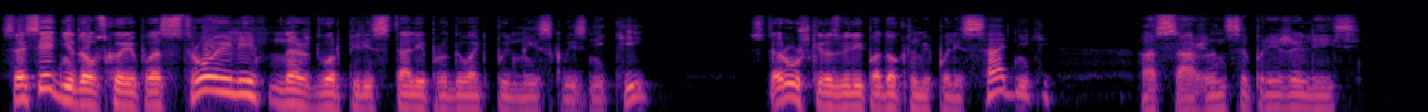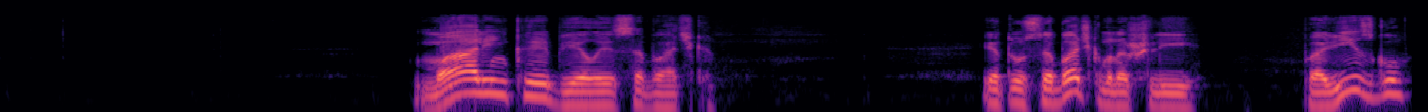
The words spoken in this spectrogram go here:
Соседний дом вскоре построили, наш двор перестали продувать пыльные сквозняки, Старушки развели под окнами полисадники, а саженцы прижились. Маленькая белая собачка. Эту собачку мы нашли по визгу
